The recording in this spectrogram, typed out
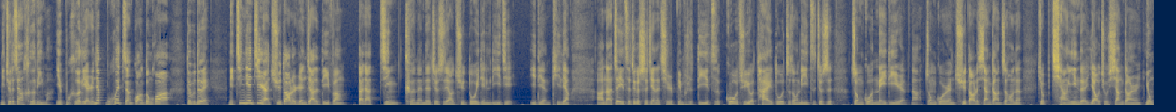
你觉得这样合理吗？也不合理啊，人家不会讲广东话啊，對不对？你今天既然去到了人家的地方，大家尽可能的就是要去多一点理解，一点体谅。啊，那这一次这个事件呢，其实并不是第一次，过去有太多这种例子，就是中国内地人啊，中国人去到了香港之后呢，就强硬的要求香港人用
